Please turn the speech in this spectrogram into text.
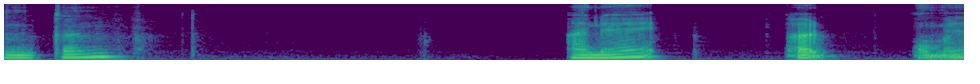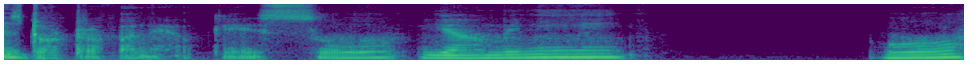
Nutan Anne women is daughter of Anne okay so Yamini वो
